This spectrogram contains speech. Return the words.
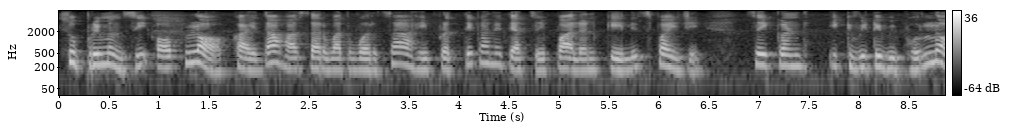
सुप्रिमन्सी ऑफ लॉ कायदा हा सर्वात वरचा आहे. प्रत्येकाने त्याचे पालन केलेच पाहिजे. सेकंड इक्विटी बिफोर लॉ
